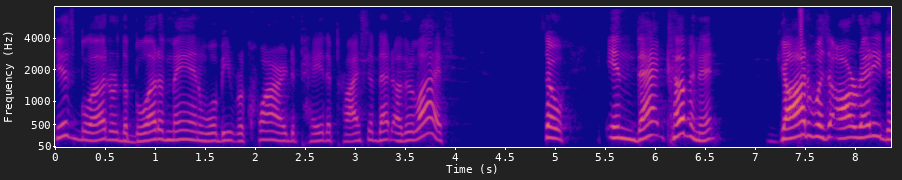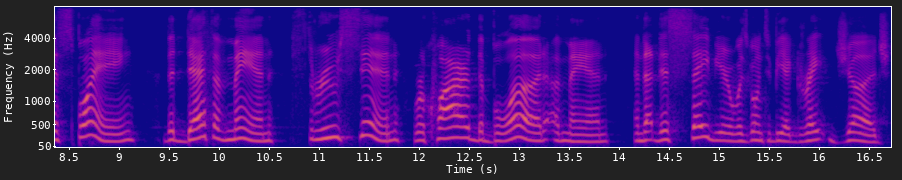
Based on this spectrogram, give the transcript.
his blood or the blood of man will be required to pay the price of that other life. So, in that covenant, God was already displaying the death of man through sin required the blood of man, and that this Savior was going to be a great judge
